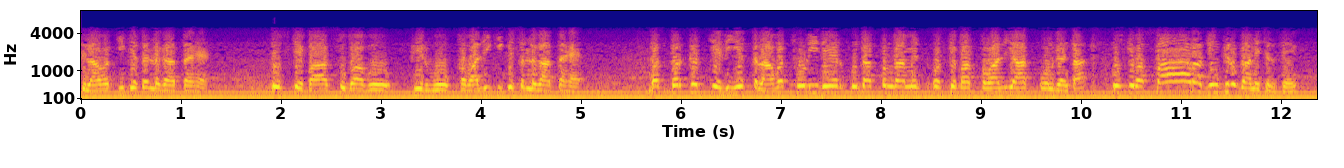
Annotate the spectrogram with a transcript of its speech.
تلاوت کی کیسر لگاتا ہے۔ اس کے بعد صبح وہ پھر وہ قوالی کی کیسر لگاتا ہے۔ بس برکت کے لیے تلاوت تھوڑی دیر کو دس پندرہ منٹ، اس کے بعد قوالی آج پون گھنٹہ، اس کے بعد سارا دن پھر گانے چلتے ہیں۔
